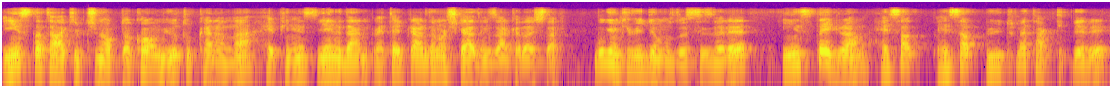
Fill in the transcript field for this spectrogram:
instatakipçi.com YouTube kanalına hepiniz yeniden ve tekrardan hoş geldiniz arkadaşlar. Bugünkü videomuzda sizlere Instagram hesap hesap büyütme taktikleri,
